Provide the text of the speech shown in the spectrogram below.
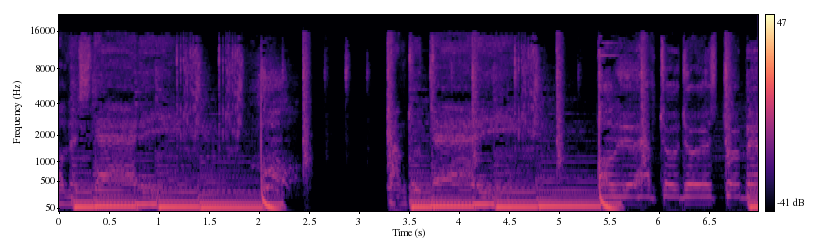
Hold it steady. Come to daddy. All you have to do is to be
